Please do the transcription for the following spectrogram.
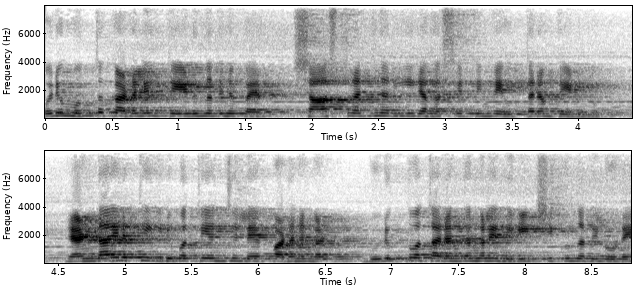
ഒരു മുത്തുകടലിൽ തേടുന്നതിന് പേർ ശാസ്ത്രജ്ഞർ ഈ രഹസ്യത്തിന്റെ ഉത്തരം തേടുന്നു. രണ്ടായിരത്തി ഇരുപത്തിയഞ്ചിലെ പഠനങ്ങൾ ഗുരുത്വ തരംഗങ്ങളെ നിരീക്ഷിക്കുന്നതിലൂടെ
